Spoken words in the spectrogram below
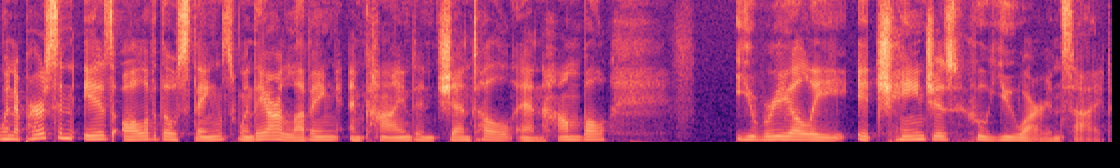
when a person is all of those things when they are loving and kind and gentle and humble you really it changes who you are inside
